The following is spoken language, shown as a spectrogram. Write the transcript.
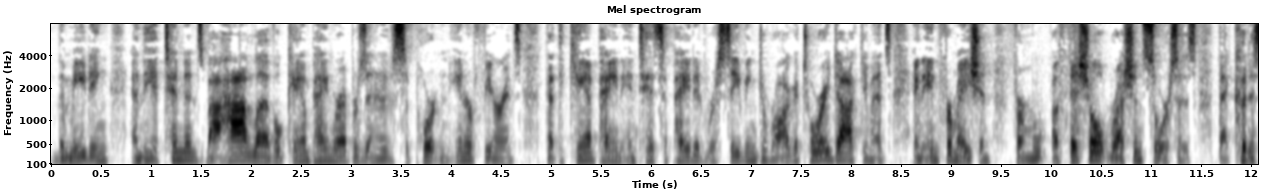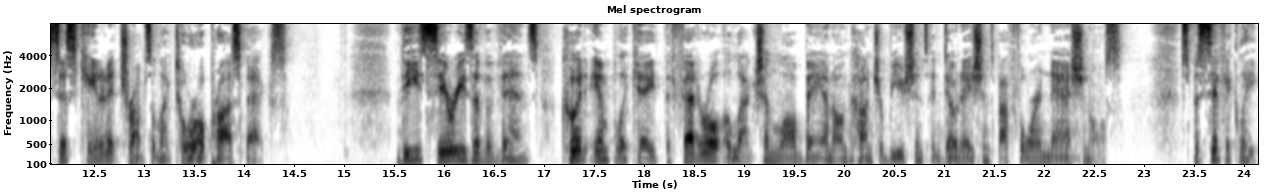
the meeting and the attendance by high level campaign representatives support an interference that the campaign anticipated receiving derogatory documents and information from official Russian sources that could assist candidate Trump's electoral prospects. These series of events could implicate the federal election law ban on contributions and donations by foreign nationals. Specifically,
